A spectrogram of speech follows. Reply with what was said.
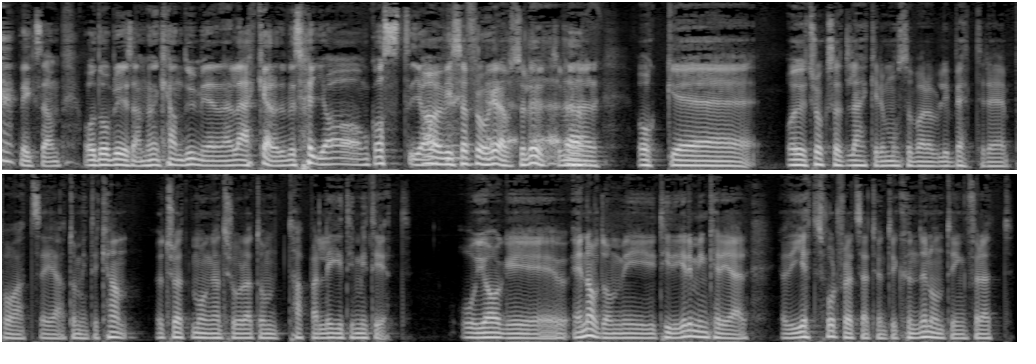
liksom. Och då blir det så här, men kan du mer än en läkare? Och det blir så här, ja om kost, Ja, ja. vissa frågor absolut. Menar, och, eh, och jag tror också att läkare måste bara bli bättre på att säga att de inte kan. Jag tror att många tror att de tappar legitimitet. Och jag är en av dem i, tidigare i min karriär. Jag hade jättesvårt för att säga att jag inte kunde någonting för att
